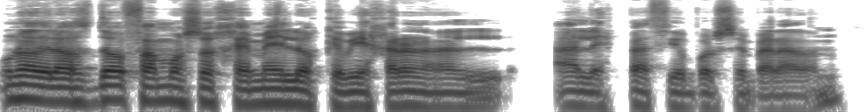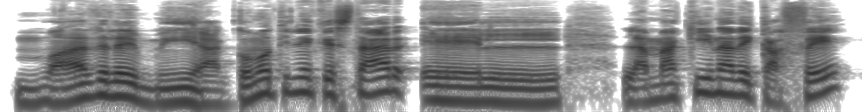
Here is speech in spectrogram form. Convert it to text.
uno de los dos famosos gemelos que viajaron al, al espacio por separado. ¿no? Madre mía, ¿cómo tiene que estar el, la máquina de café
